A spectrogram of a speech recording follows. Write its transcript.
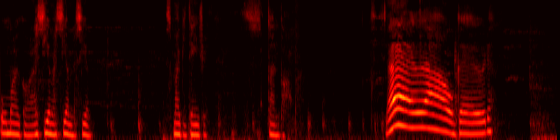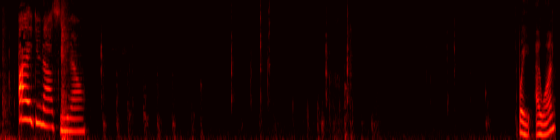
Oh my god, I see him, I see him, I see him. This might be dangerous. Stun bomb. Hello, good. I do not see now. Wait, I won?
